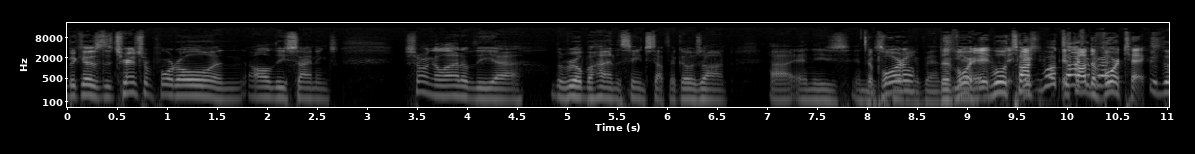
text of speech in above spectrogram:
because the transfer portal and all these signings showing a lot of the uh, the real behind the scenes stuff that goes on uh, in these in The these portal? sporting events. The vor- Yeah, it- we'll talk. it's- We'll it's talk called the vortex. the-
